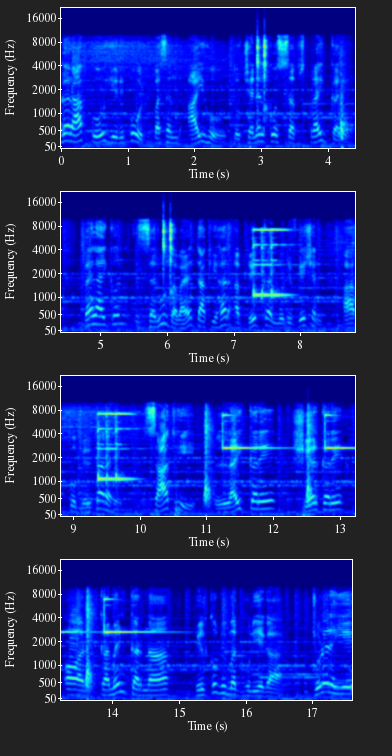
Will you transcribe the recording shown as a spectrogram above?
अगर आपको ये रिपोर्ट पसंद आई हो तो चैनल को सब्सक्राइब करें। बेल आइकन ज़रूर दबाएँ ताकि हर अपडेट का नोटिफिकेशन आपको मिलता रहे। साथ ही लाइक करें शेयर करें और कमेंट करना बिल्कुल भी मत भूलिएगा। जुड़े रहिए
